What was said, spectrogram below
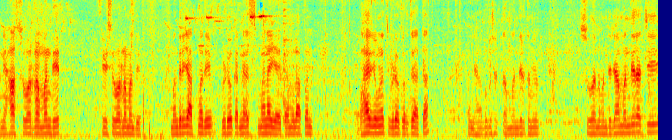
आणि हा सुवर्ण मंदिर श्री सुवर्ण मंदिर. मंदिराच्या आतमध्ये व्हिडिओ करण्यास मनाई आहे. त्यामुळं आपण बाहेर येऊनच व्हिडिओ आहे आता. आणि हा बघू शकता मंदिर तुम्ही. सुवर्ण मंदिर. या मंदिराची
